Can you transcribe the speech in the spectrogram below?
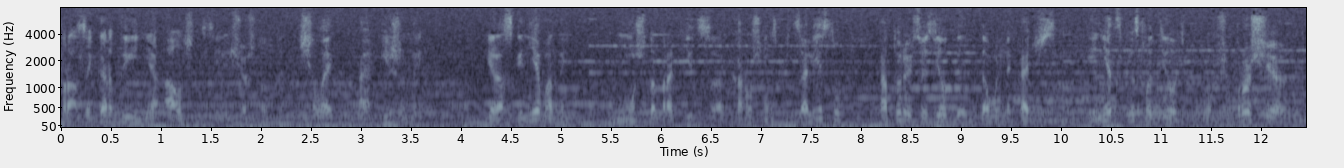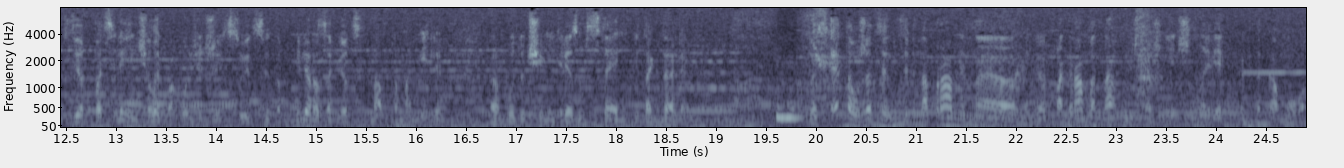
фразой гордыня, алчность или еще что-то. Человек обиженный и разгневанный может обратиться к хорошему специалисту, который все сделает довольно качественно. И нет смысла делать проще. Проще сделать подселение, человек покончит жизнь суицидом или разобьется на автомобиле, э, будучи в нетрезвом состоянии и так далее. То есть это уже целенаправленная э, программа на уничтожение человека как такового.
